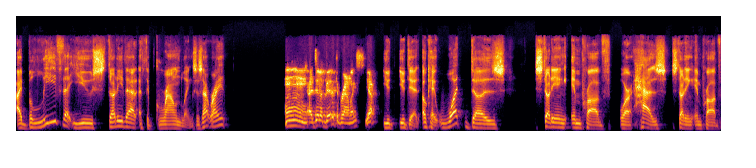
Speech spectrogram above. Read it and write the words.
I believe that you study that at the Groundlings. Is that right? Mm, I did a bit at the Groundlings. Yep. You you did. Okay. What does studying improv or has studying improv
